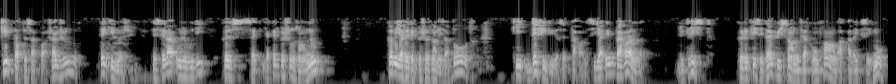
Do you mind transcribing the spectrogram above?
qu'il porte sa croix chaque jour, et qu'il me suive. Et c'est là où je vous dis qu'il y a quelque chose en nous, comme il y avait quelque chose dans les apôtres, qui défigure cette parole. S'il y a une parole du Christ, que le Christ est impuissant à nous faire comprendre avec ses mots,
